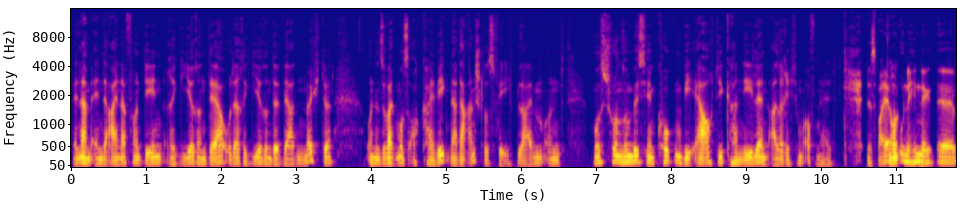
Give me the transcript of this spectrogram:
wenn am Ende einer von denen Regierender oder Regierende werden möchte. Und insoweit muss auch Kai Wegner da anschlussfähig bleiben und muss schon so ein bisschen gucken, wie er auch die Kanäle in alle Richtungen offen hält. Das war ja ohnehin, äh,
